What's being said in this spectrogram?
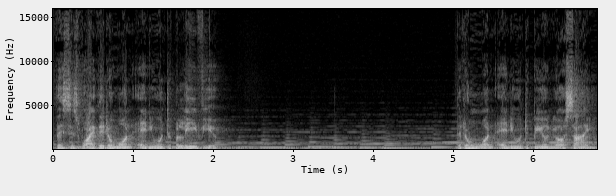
This is why they don't want anyone to believe you. They don't want anyone to be on your side.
